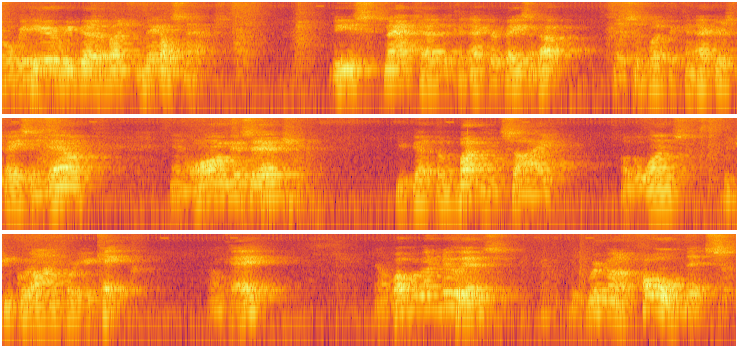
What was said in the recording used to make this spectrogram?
Over here we've got a bunch of male snaps. These snaps have the connector facing up. This is what the connector is facing down. And along this edge, You've got the button side of the ones that you put on for your cape. Okay? Now what we're going to do is, is we're going to fold this.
